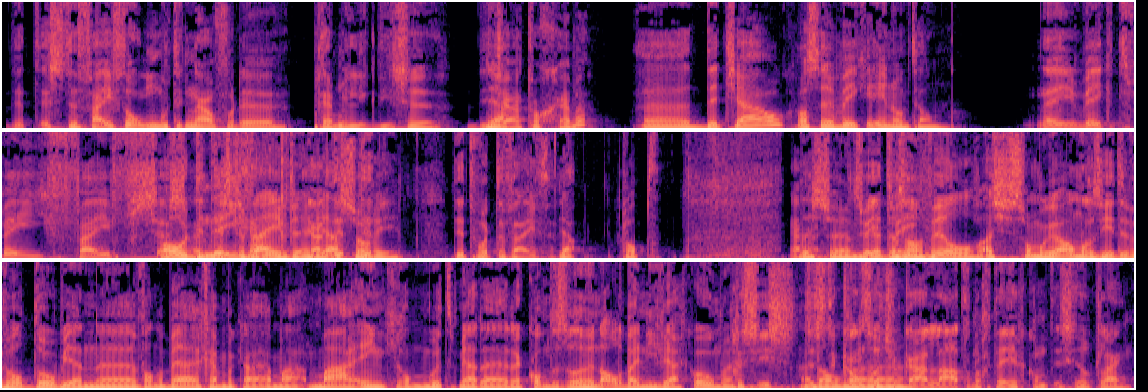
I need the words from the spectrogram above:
Dit is de vijfde ontmoeting nou voor de Premier League die ze dit Ja. jaar toch hebben. Eh, dit jaar ook? Was er week 1 ook dan? Nee, week 2, 5, 6 oh, dit is de 9 heb ik. vijfde. Ja, dit, sorry. Dit, dit wordt de vijfde. Ja, klopt. Ja, dus twee- dat is al veel. Als je sommige anderen ziet, bijvoorbeeld Dobie en eh, Van den Berg hebben elkaar maar, maar één keer ontmoet. Maar ja, daar, daar komt dus hun allebei niet ver komen. Precies. En Dus de kans dat je eh, elkaar later nog tegenkomt is heel klein.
